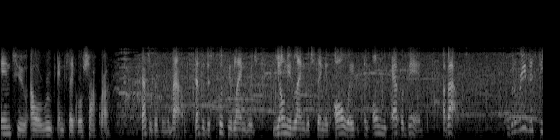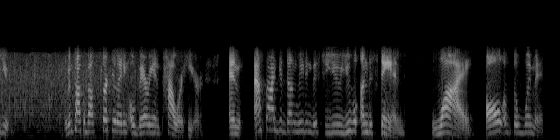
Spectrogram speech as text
into our root and sacral chakra. That's what this is about. That's what this pussy language, yoni language thing has always and only ever been about. I'm going to read this to you. We're going to talk about circulating ovarian power here. And after I get done reading this to you, you will understand why all of the women,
